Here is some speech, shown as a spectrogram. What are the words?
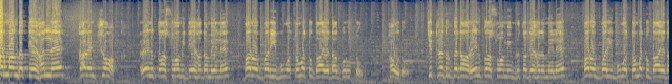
ಮರ್ಮಾಂಗಕ್ಕೆ ಹಲ್ಲೆ ಕರೆಂಟ್ ಶಾಕ್ ರೇಣುಕಾ ಸ್ವಾಮಿ ದೇಹದ ಮೇಲೆ ಬರೋಬ್ಬರಿ ಮೂವತ್ತೊಂಬತ್ತು ಗಾಯದ ಗುರುತು. ಹೌದು, ಚಿತ್ರದುರ್ಗದ ರೇಣುಕಾ ಸ್ವಾಮಿ ಮೃತದೇಹದ ಮೇಲೆ ಬರೋಬ್ಬರಿ ಮೂವತ್ತೊಂಬತ್ತು ಗಾಯದ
